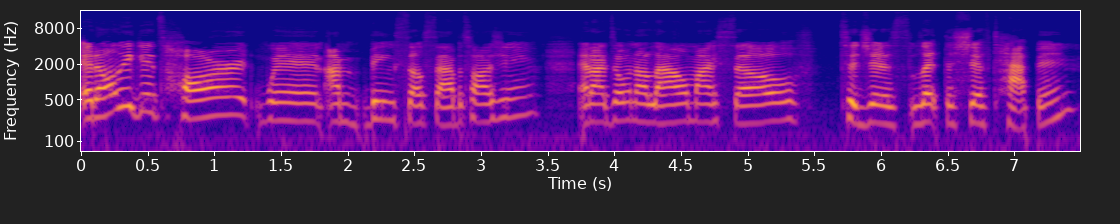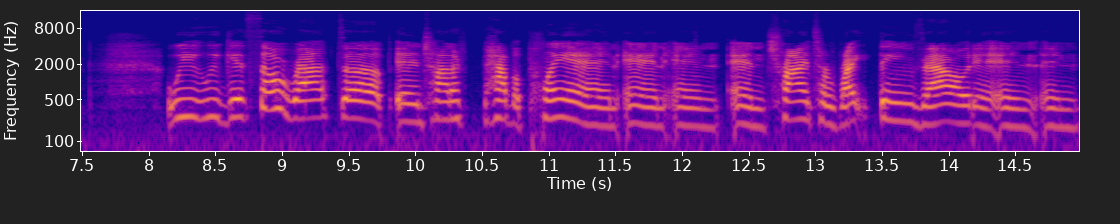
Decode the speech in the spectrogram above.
It only gets hard when I'm being self-sabotaging and I don't allow myself to just let the shift happen we we get so wrapped up in trying to have a plan and and and trying to write things out and and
